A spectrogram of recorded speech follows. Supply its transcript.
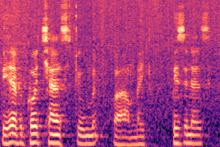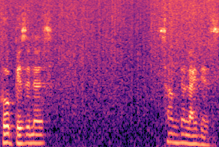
They have a good chance to uh, make business, good business, something like this.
